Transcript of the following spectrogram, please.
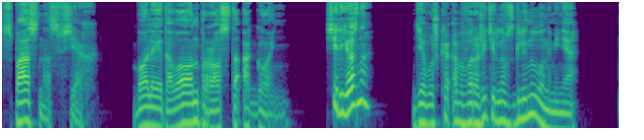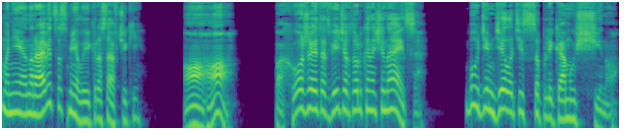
«Спас нас всех. Более того, он просто огонь». «Серьезно?» Девушка обворожительно взглянула на меня. «Мне нравятся смелые красавчики». «Ага. Похоже, этот вечер только начинается. Будем делать из сопляка мужчину.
